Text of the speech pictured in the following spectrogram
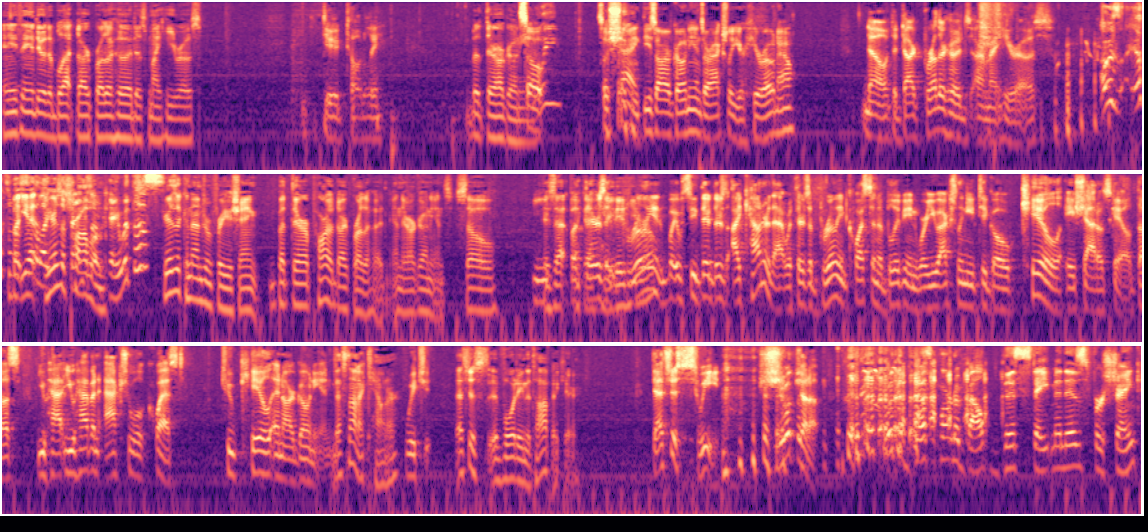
Anything to do with the Black Dark Brotherhood is my heroes. Dude, totally. But they're Argonians. So, so Shank, these Argonians are actually your hero now? No, the Dark Brotherhoods are my heroes. I was. That's what But yet, like, here's a Shank's problem. Okay with this? Here's a conundrum for you, Shank. But they're a part of Dark Brotherhood, and they're Argonians. So, is that but like there's a a, brilliant. hero? But see, there, there's I counter that with there's a brilliant quest in Oblivion where you actually need to go kill a shadow scale. Thus, you have you have an actual quest to kill an Argonian. That's not a counter. Which that's just avoiding the topic here. That's just sweet. Shut Shut up. what the best part about this statement is for Shank?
